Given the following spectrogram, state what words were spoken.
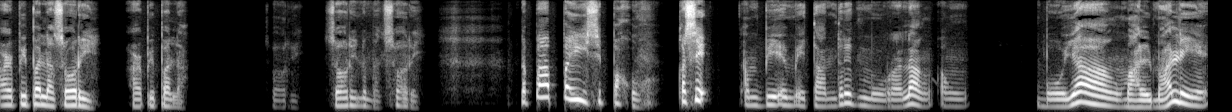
RP pala, sorry. RP pala. Sorry. Sorry naman, sorry. Napapaisip ako. Kasi, ang BM800, mura lang. Ang boyang, mahal-mahal.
